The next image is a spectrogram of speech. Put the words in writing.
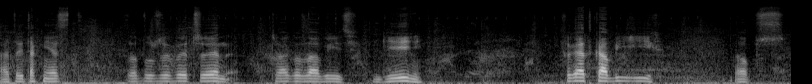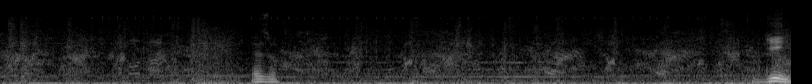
Ale to i tak nie jest za duży wyczyn. Trzeba go zabić. Gin. Fredka, bij ich. Dobrze. Jezu. Gin.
